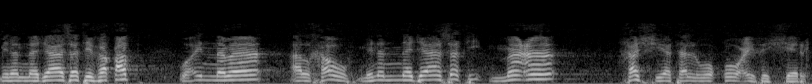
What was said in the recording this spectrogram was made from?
من النجاسة فقط وإنما الخوف من النجاسة مع خشية الوقوع في الشرك.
